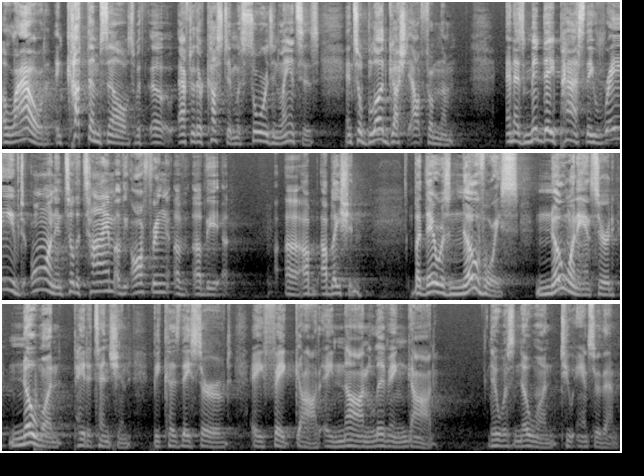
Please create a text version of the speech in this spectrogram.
aloud and cut themselves with, uh, after their custom with swords and lances until blood gushed out from them. And as midday passed, they raved on until the time of the offering of, of the uh, uh oblation. But there was no voice, no one answered, no one paid attention because they served a fake God, a non living God. There was no one to answer them.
